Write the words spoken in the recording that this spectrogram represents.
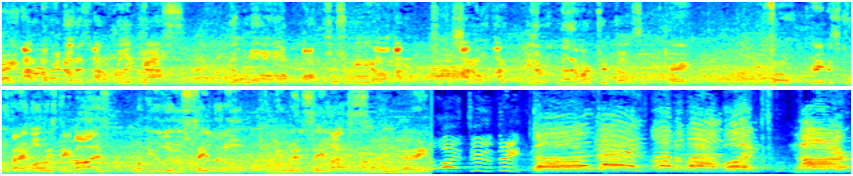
Right? I don't know if you noticed, I don't really gas double up on social media. I don't, I don't, I, neither, none of our gym does. Right? So, famous quote that I always think about is when you lose, say little, when you win, say less. Right? One, two, three. Go Jays! Blah, blah, blah, boy. Nar.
